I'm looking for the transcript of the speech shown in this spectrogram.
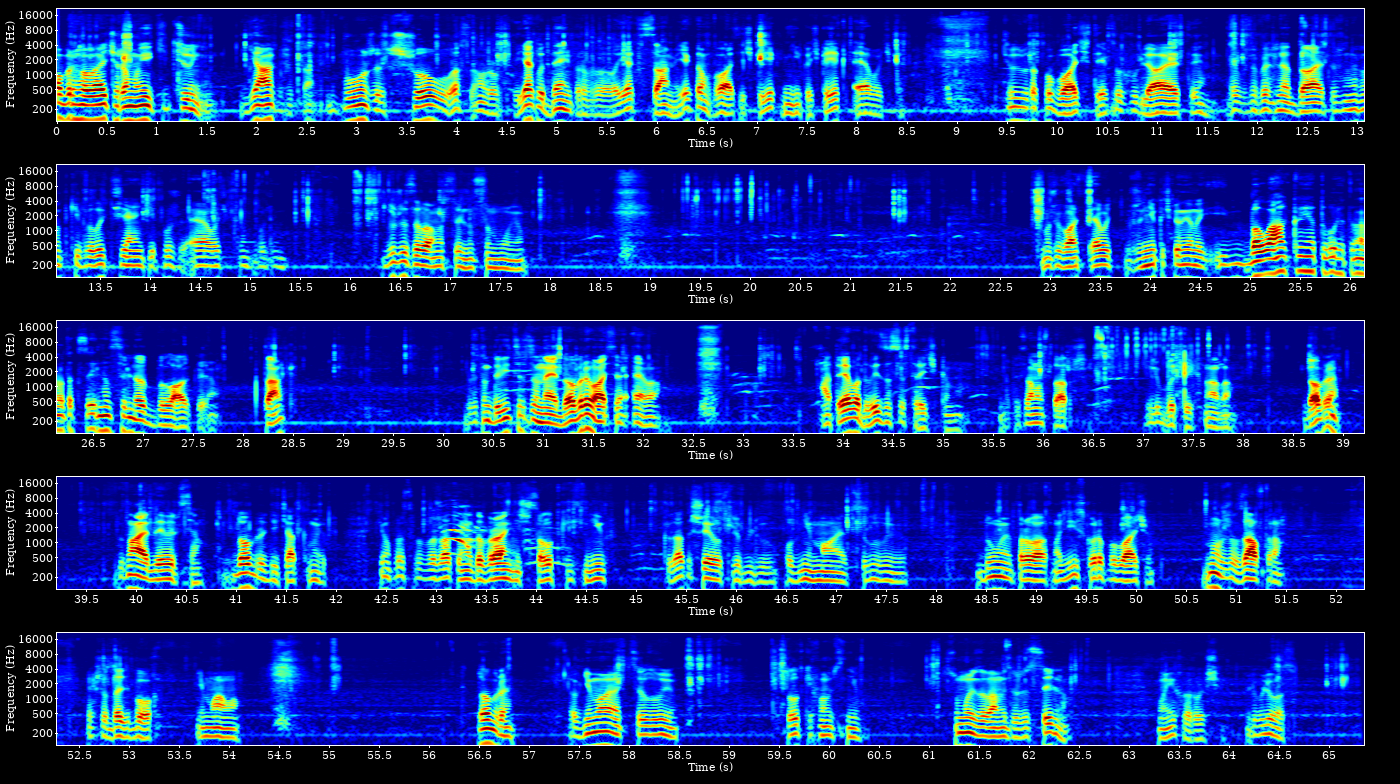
Доброго вечора, мої кіцюні. Як ви там? Боже, що у вас там робите? Як ви день провели? Як самі? Як там Васічка, як Нікочка, як Евочка? Чому ви так побачите, як ви гуляєте, як ви виглядаєте, вже наверно, такі величенькі, боже, Евочка, блін. Дуже за вами сильно сумую. Може, Вась, Ева, вже Нікочка, наверно, і балакає то, наверно, так сильно-сильно балакає. Так? Ви там дивіться за нею, добре, Вася, Ева? А ти, Ева, дивись за сестричками. Бо ти сама старша. І любити їх треба. Добре? Знаю, дивишся. Добре, дівчатка моїх. Хотів просто побажати на добраніч, солодких снів. Казати, що я вас люблю, обнімаю, цілую. Думаю про вас. Надіюсь, скоро побачу. Ну, вже завтра. Якщо дасть Бог і мама. Добре. Обнімаю, цілую. Солодких вам снів. Сумую за вами дуже сильно. Мої хороші. Люблю вас.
